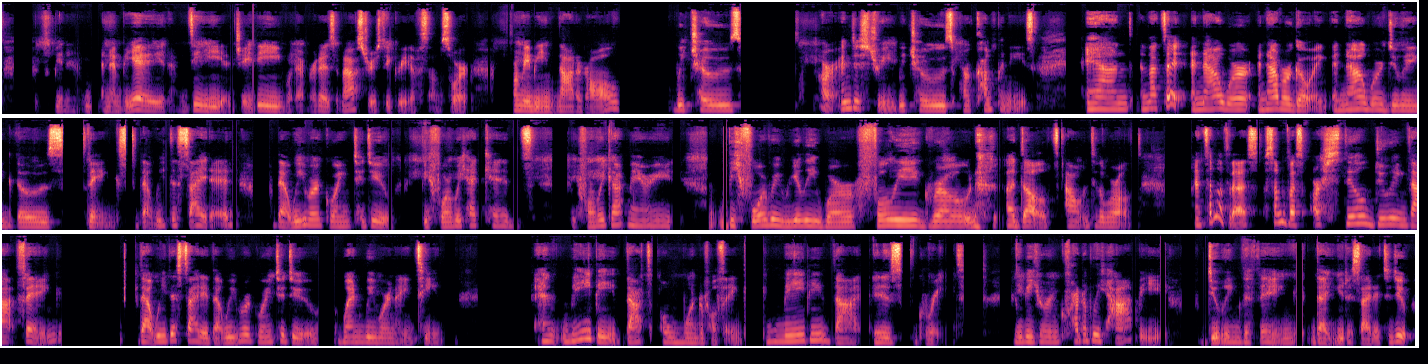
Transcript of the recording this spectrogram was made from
Be an, an MBA, an MD, a JD, whatever it is, a master's degree of some sort, or maybe not at all. We chose our industry, we chose our companies, and and that's it. And now we're and now we're going, and now we're doing those things that we decided that we were going to do before we had kids, before we got married, before we really were fully grown adults out into the world. And some of us, some of us are still doing that thing that we decided that we were going to do when we were 19. And maybe that's a wonderful thing. Maybe that is great. Maybe you're incredibly happy doing the thing that you decided to do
